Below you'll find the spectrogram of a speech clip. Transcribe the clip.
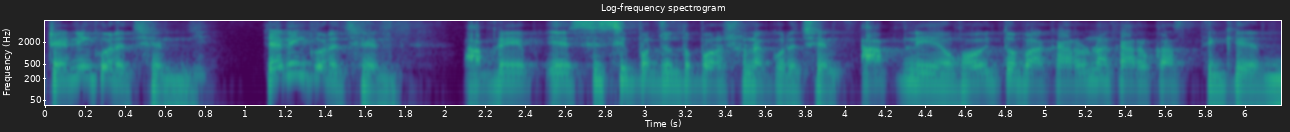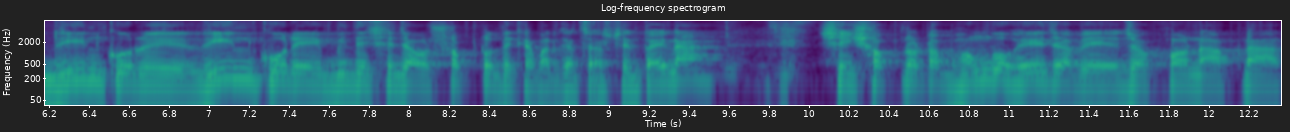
ট্রেনিং করেছেন। ট্রেনিং করেছেন। আপনি এসএসসি পর্যন্ত পড়াশোনা করেছেন। আপনি হয়তো বা কারও না কারও কাছ থেকে ঋণ করে ঋণ করে বিদেশে যাওয়ার স্বপ্ন দেখে আমার কাছে আসেন তাই না? সেই স্বপ্নটা ভঙ্গ হয়ে যাবে যখন আপনার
